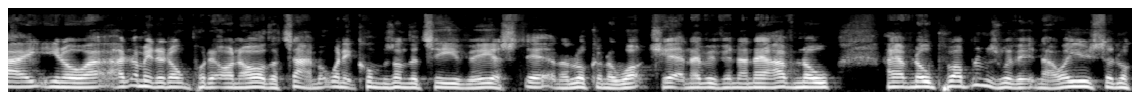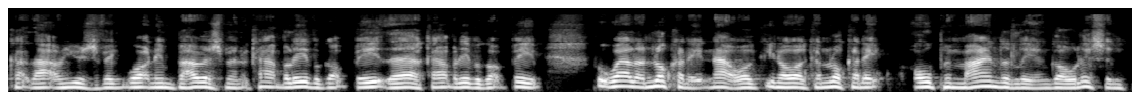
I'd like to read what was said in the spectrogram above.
I, you know, I, I mean, I don't put it on all the time, but when it comes on the TV, I sit and I look and I watch it and everything, and I have no, I have no problems with it now. I used to look at that and I used to think, what an embarrassment! I can't believe I got beat there. I can't believe I got beat. But well, and look at it now. You know, I can look at it open mindedly and go, listen,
